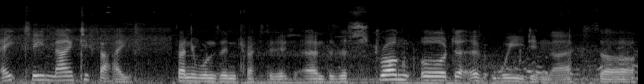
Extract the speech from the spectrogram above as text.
1895. If anyone's interested, it's, and there's a strong odour of weed in there, so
